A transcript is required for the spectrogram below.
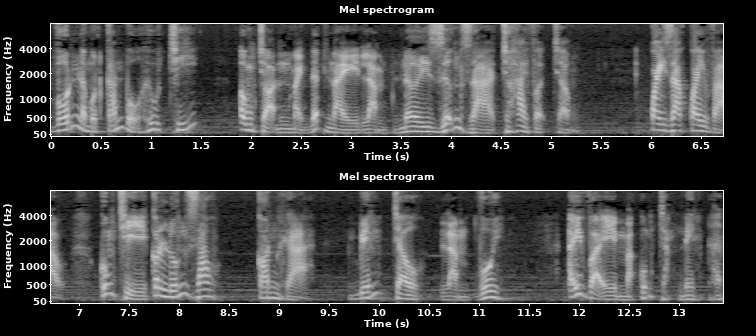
Vốn là một cán bộ hưu trí, ông chọn mảnh đất này làm nơi dưỡng già cho hai vợ chồng. Quay ra quay vào cũng chỉ có luống rau, con gà, miếng trâu làm vui. Ấy vậy mà cũng chẳng nên thân.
